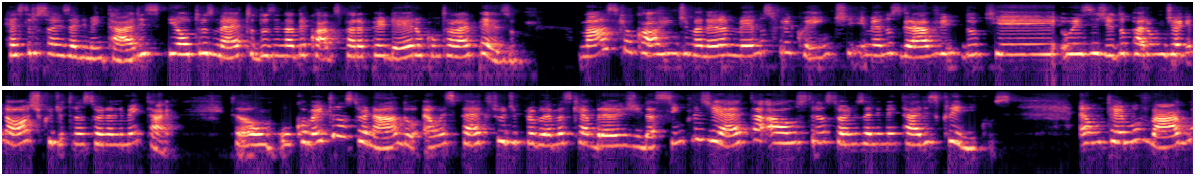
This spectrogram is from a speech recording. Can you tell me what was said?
restrições alimentares e outros métodos inadequados para perder ou controlar peso, mas que ocorrem de maneira menos frequente e menos grave do que o exigido para um diagnóstico de transtorno alimentar. Então, o comer transtornado é um espectro de problemas que abrange da simples dieta aos transtornos alimentares clínicos. É um termo vago,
